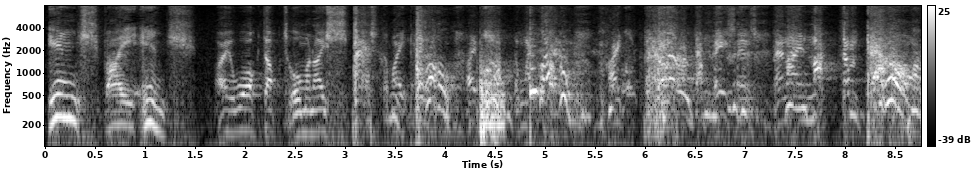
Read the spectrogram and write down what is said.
inch by inch, I walked up to him and I smashed him. I hit him. I bumped him. I hit him. I smashed them faces and I knocked them down.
